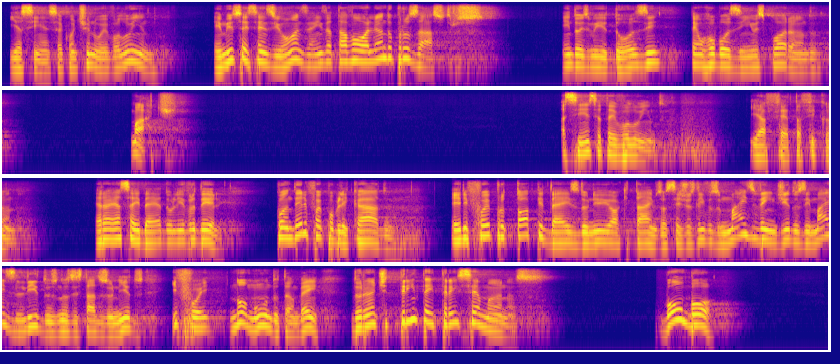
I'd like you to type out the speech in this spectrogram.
E a ciência continua evoluindo. Em 1611, ainda estavam olhando para os astros. Em 2012, tem um robozinho explorando Marte. A ciência está evoluindo e a fé está ficando. Era essa a ideia do livro dele. Quando ele foi publicado, ele foi para o top 10 do New York Times, ou seja, os livros mais vendidos e mais lidos nos Estados Unidos, e foi no mundo também, durante 33 semanas. Bombou.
